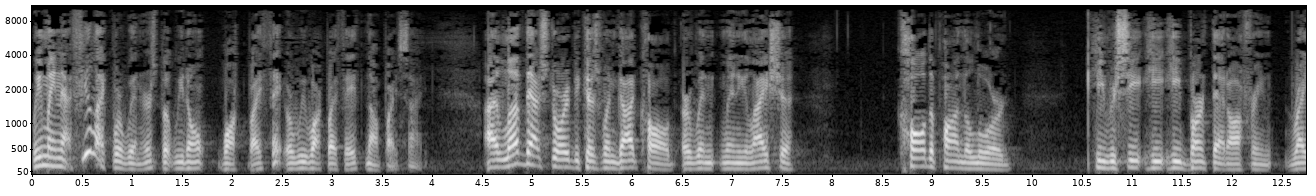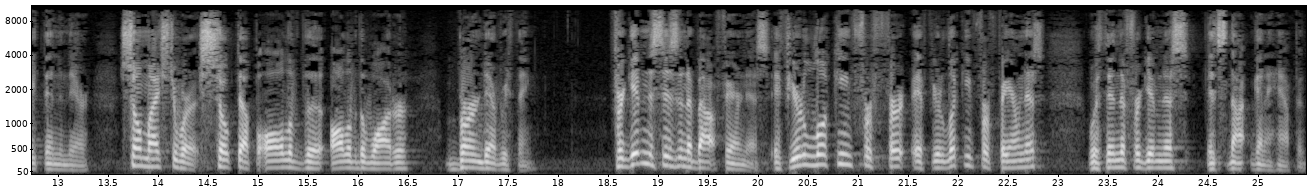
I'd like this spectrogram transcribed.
We may not feel like we're winners, but we don't walk by faith, or we walk by faith, not by sight. I love that story because when God called, or when, when Elisha called upon the Lord, he received, he, he burnt that offering right then and there. So much to where it soaked up all of the, all of the water, burned everything. Forgiveness isn't about fairness. If you're looking for, if you're looking for fairness within the forgiveness, it's not going to happen.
